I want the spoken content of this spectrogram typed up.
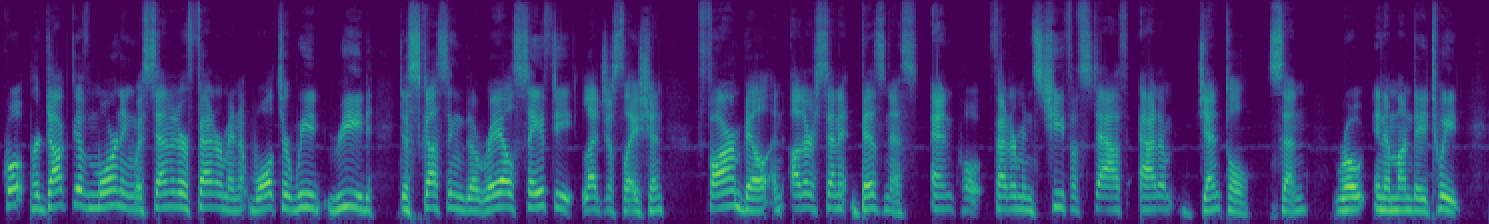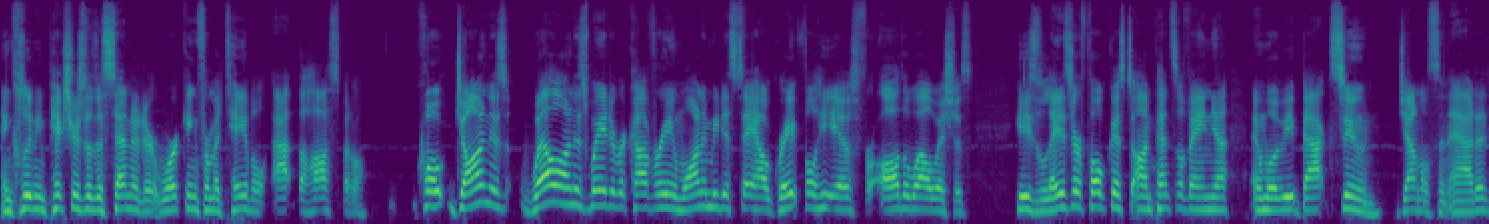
Quote, productive morning with Senator Fetterman, Walter Reed discussing the rail safety legislation, farm bill, and other Senate business, end quote. Fetterman's chief of staff, Adam Gentleson, wrote in a Monday tweet, including pictures of the senator working from a table at the hospital quote, John is well on his way to recovery and wanted me to say how grateful he is for all the well wishes. He's laser focused on Pennsylvania and will be back soon, Gentleson added.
